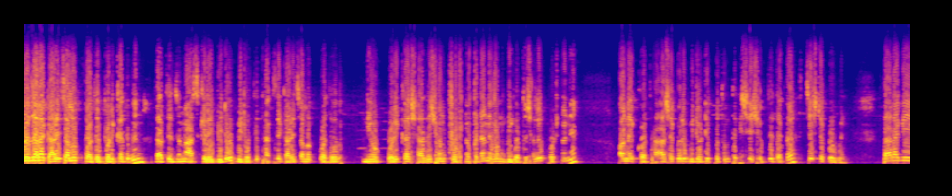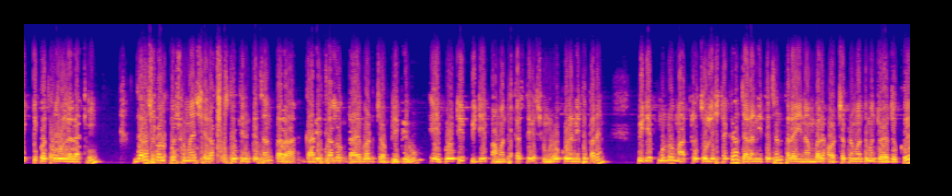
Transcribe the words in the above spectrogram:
আপনারা যারা গাড়ি চালক পদে পরীক্ষা দেবেন, তাদের জন্য আজকের এই ভিডিও ভিডিওতে থাকছে গাড়ি চালক পদে নিয়োগ পরীক্ষার সাজেশন প্রশ্ন প্যাটার্ন এবং বিগত সালের প্রশ্ন নিয়ে অনেক কথা। আশা করি ভিডিওটি প্রথম থেকে শেষ অব্দি দেখার চেষ্টা করবেন। তার আগে একটি কথা বলে রাখি যারা স্বল্প সময়ে সেরা প্রস্তুতি নিতে চান, তারা গাড়ি চালক, ড্রাইভার, জব রিভিউ এই বইটির পিডিএফ আমাদের কাছ থেকে সংগ্রহ করে নিতে পারেন। পিডিএফ মূল্য মাত্র চল্লিশ টাকা। যারা নিতে চান, তারা এই নাম্বারে হোয়াটসঅ্যাপের মাধ্যমে যোগাযোগ করে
